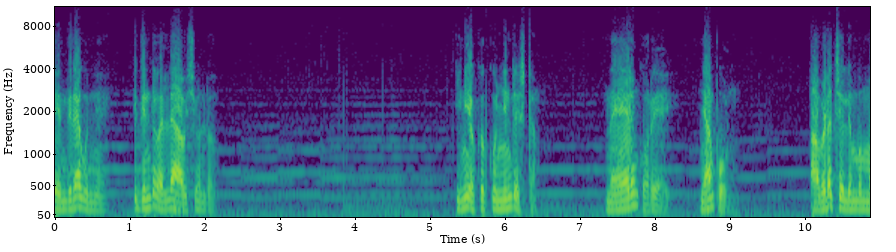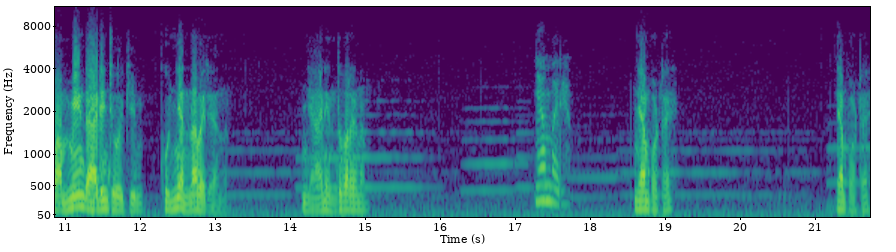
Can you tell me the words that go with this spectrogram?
എന്തിനാ കുഞ്ഞെ? ഇതിന്റെ വല്ല ആവശ്യമുണ്ടോ? ഇനിയൊക്കെ കുഞ്ഞിന്റെ ഇഷ്ടം. നേരം കുറയായി. ഞാൻ പോണു. അവിടെ ചെല്ലുമ്പോൾ മമ്മിയും ഡാഡിയും ചോദിക്കും കുഞ്ഞെന്നാ വരികയെന്ന് ഞാൻ എന്തു പറയണം? ഞാൻ വരാം. ഞാൻ പോട്ടെ. ഞാൻ പോട്ടെ.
